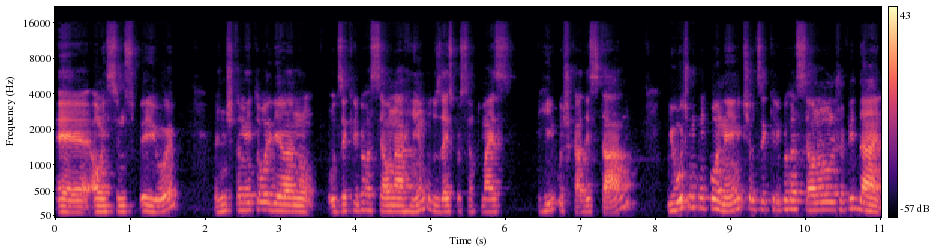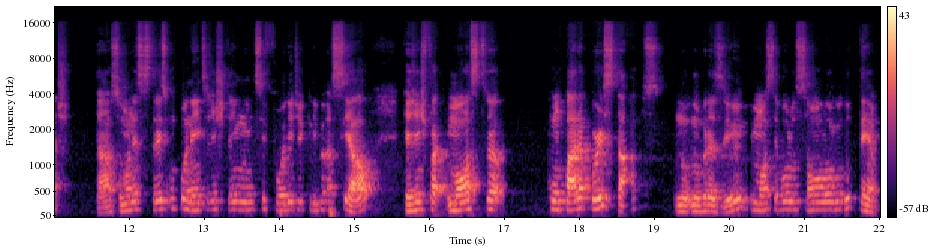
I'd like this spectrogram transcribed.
é, ao ensino superior. A gente também está olhando o desequilíbrio racial na renda dos 10% mais ricos de cada estado. E o último componente é o desequilíbrio racial na longevidade. Tá? Somando esses três componentes, a gente tem um índice folha de equilíbrio racial, que a gente mostra, compara por estados no, no, Brasil e mostra a evolução ao longo do tempo.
